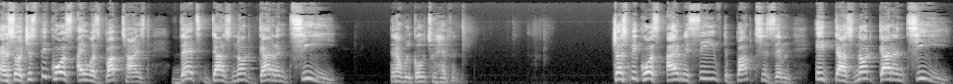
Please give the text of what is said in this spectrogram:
And so, just because I was baptized, that does not guarantee that I will go to heaven. Just because I received baptism, it does not guarantee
